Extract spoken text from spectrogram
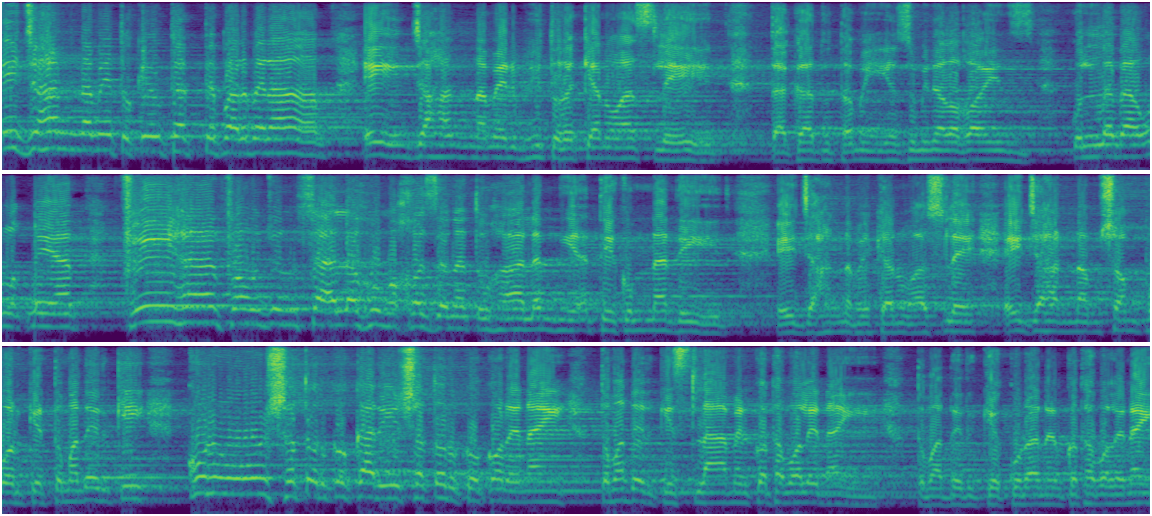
এই জাহান্নামে তো কেউ থাকতে পারবে না, এই জাহান্নামের ভিতরে কেন আসলে? গায়জ ফিহা ফাওজুন সালাহুম খাজানাতুহা লাম ইয়াতিকুম নাদির এই জাহান্নামে কেন আসলে? এই জাহান্নাম সম্পর্কে তোমাদের কি কোন সতর্ককারী সতর্ক করে নাই? তোমাদেরকে ইসলামের কথা বলে নাই? তোমাদেরকে কোরআনের কথা বলে নাই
